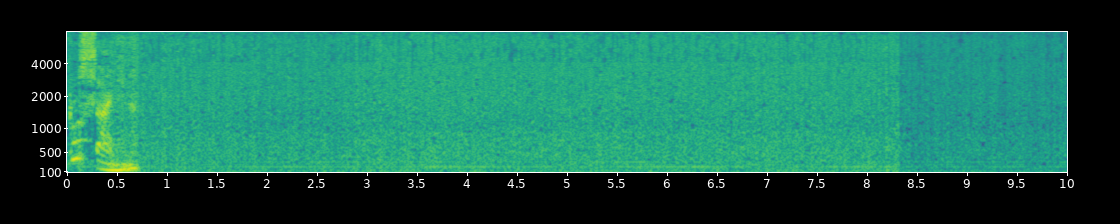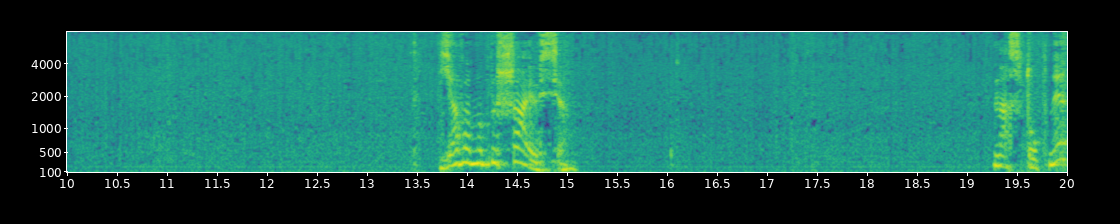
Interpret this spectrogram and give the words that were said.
Русальна. Я вами пишаюся. Наступне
